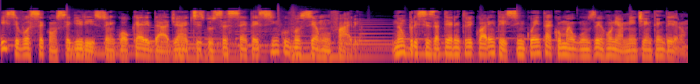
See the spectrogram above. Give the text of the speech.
E se você conseguir isso em qualquer idade antes dos 65 você é um falho. Não precisa ter entre 40 e 50 como alguns erroneamente entenderam.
